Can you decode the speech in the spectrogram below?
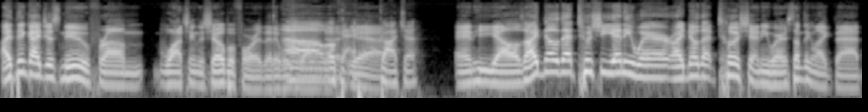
I think I just knew from watching the show before that it was. Oh, Wanda. okay, Yeah. gotcha. and he yells, "I'd know that tushy anywhere, or I'd know that tush anywhere," something like that.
